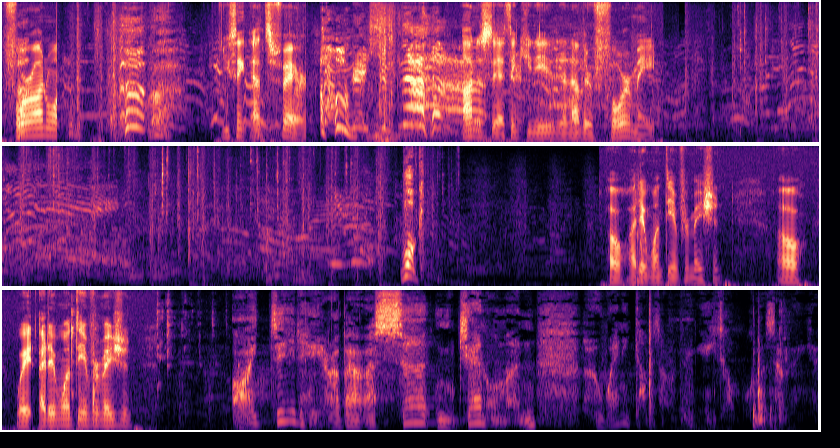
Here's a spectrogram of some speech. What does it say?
Four on one. You think that's fair? Honestly, I think you needed another four mate. What? Oh, I didn't want the information. Oh, wait, I didn't want the information. I did hear about a certain gentleman who, when he comes up, he's got what is happening? He's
